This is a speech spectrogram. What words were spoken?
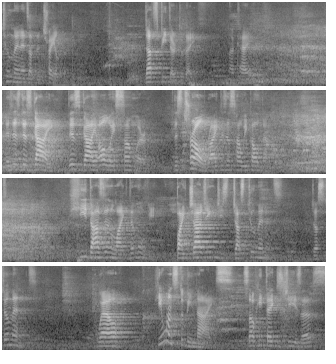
two minutes of the trailer. That's Peter today. Okay? This is this guy. This guy always somewhere. This troll, right? This is how we call them. He doesn't like the movie by judging just, just two minutes. Just two minutes. Well, he wants to be nice. So he takes Jesus.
